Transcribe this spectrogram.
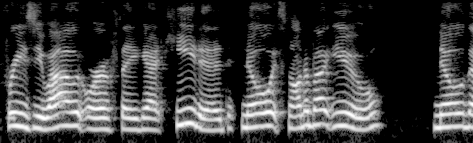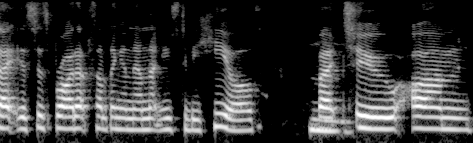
freeze you out or if they get heated no it's not about you. Know that it's just brought up something in them that needs to be healed. But Mm. to um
